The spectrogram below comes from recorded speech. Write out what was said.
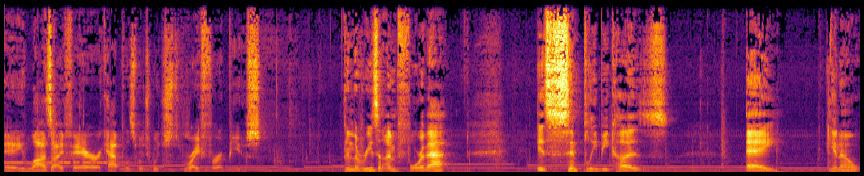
a laissez-faire or capitalist which which is rife for abuse. And the reason i'm for that is simply because a you know,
